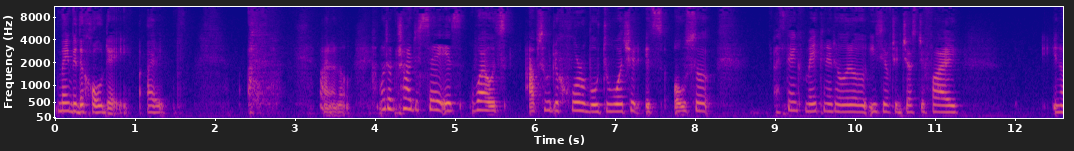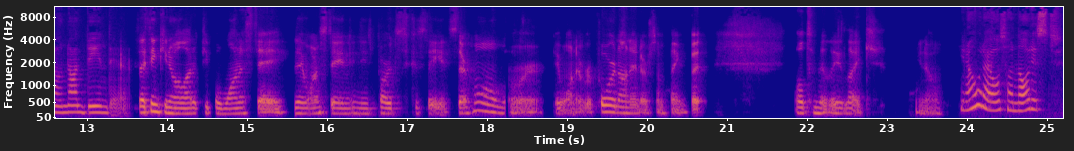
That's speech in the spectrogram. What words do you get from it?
maybe the whole day. I I don't know. What I'm trying to say is while it's absolutely horrible to watch it, it's also I think making it a little easier to justify you know not being there i think you know a lot of people want to stay they want to stay in, in these parts because they it's their home or they want to report on it or something but ultimately like you know you know what i also noticed?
